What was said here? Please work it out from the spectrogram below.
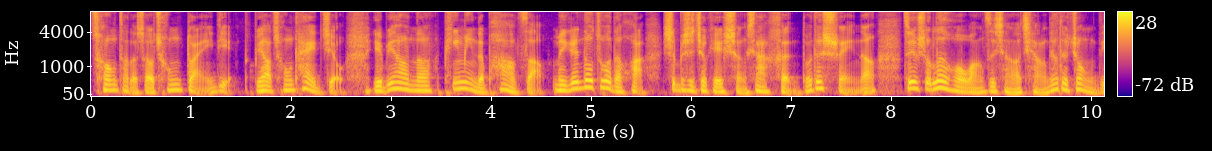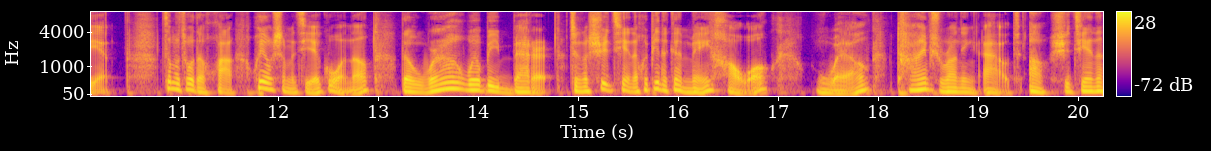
冲澡的时候冲短一点，不要冲太久，也不要呢拼命的泡澡，每个人都做的话，是不是就可以省下很多的水呢？这就是乐活王子想要强调的重点。这么做的话，会有什么结果呢？The world will be better，整个世界呢会变得更美好哦。Well, time's running out 啊，时间呢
